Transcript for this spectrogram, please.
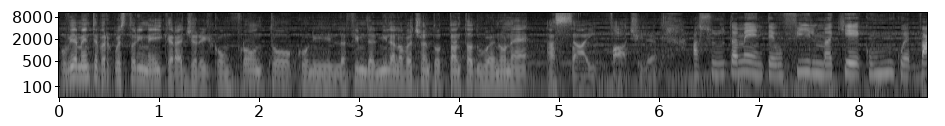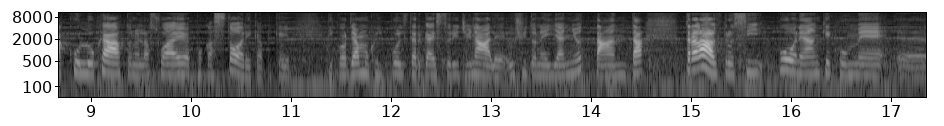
Ovviamente per questo remake reggere il confronto con il film del 1982 non è assai facile. Assolutamente, è un film che comunque va collocato nella sua epoca storica, perché ricordiamo che il Poltergeist originale è uscito negli anni 80, tra l'altro si pone anche come eh,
